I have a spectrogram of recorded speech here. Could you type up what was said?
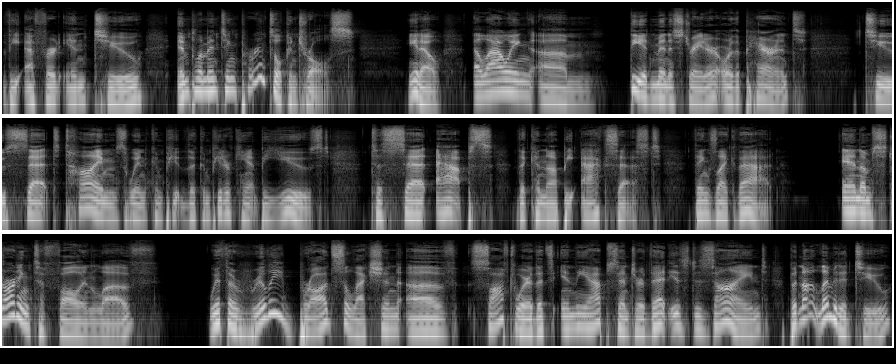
the effort into implementing parental controls you know allowing um, the administrator or the parent to set times when compu- the computer can't be used, to set apps that cannot be accessed, things like that. And I'm starting to fall in love with a really broad selection of software that's in the App Center that is designed, but not limited to,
